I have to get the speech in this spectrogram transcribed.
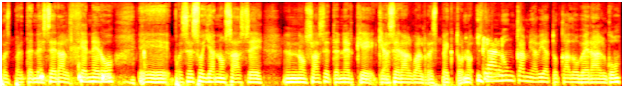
pues pertenecer al género, eh, pues eso ya nos hace, nos hace tener que, hacer algo al respecto, ¿no? Y yo nunca me había tocado ver algo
